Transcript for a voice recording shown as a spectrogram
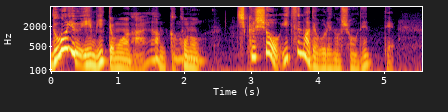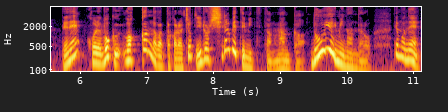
どういう意味って思わない？なんかこのうん、畜生、いつまで俺の少年って。でね、これ僕わかんなかったからちょっといろいろ調べてみてたの、なんか。どういう意味なんだろう？でもね、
